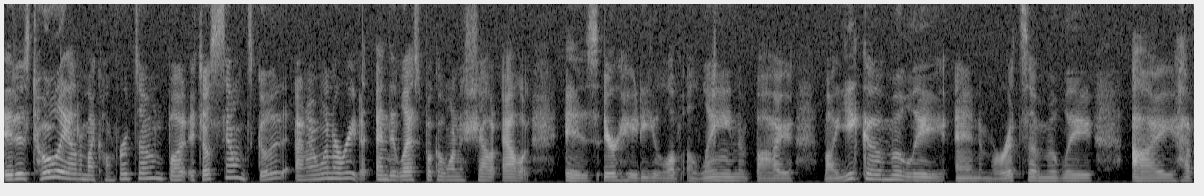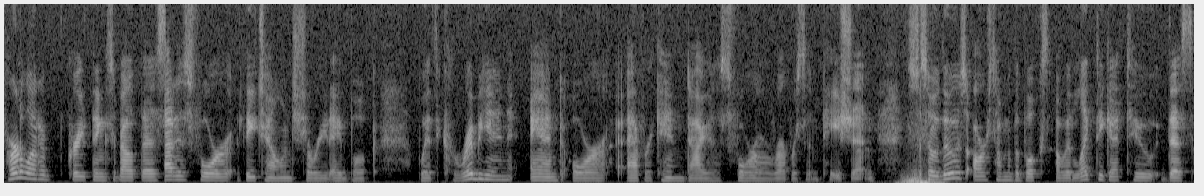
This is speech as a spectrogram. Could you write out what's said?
it is totally out of my comfort zone, but it just sounds good and I want to read it. And the last book I want to shout out is Dear Haiti, Love Alaine by Maika Moulite and Maritza Moulite. I have heard a lot of great things about this. That is for the challenge to read a book with Caribbean and or African diaspora representation. So those are some of the books I would like to get to this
